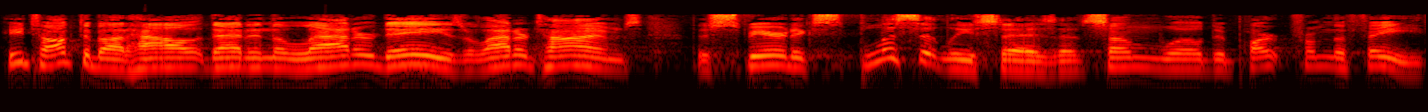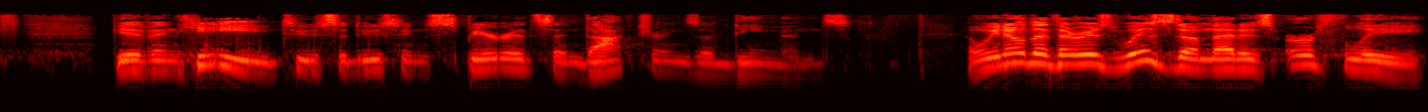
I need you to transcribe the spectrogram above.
he talked about how that in the latter days or latter times, the Spirit explicitly says that some will depart from the faith, giving heed to seducing spirits and doctrines of demons. And we know that there is wisdom that is earthly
